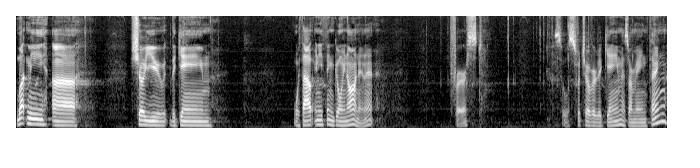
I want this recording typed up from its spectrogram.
let me uh, show you the game without anything going on in it first. So we'll switch over to game as our main thing.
